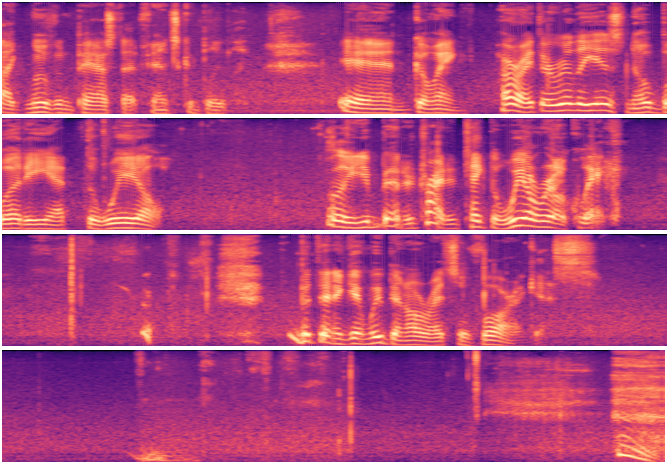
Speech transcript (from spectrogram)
like moving past that fence completely and going, all right, there really is nobody at the wheel. Well, you better try to take the wheel real quick. but then again, we've been all right so far, I guess.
